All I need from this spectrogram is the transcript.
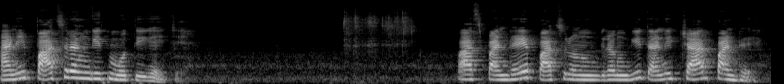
आणि पाच रंगीत मोती घ्यायचे. पाच पांढरे पाच रंग रंगीत आणि चार पांढरे.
